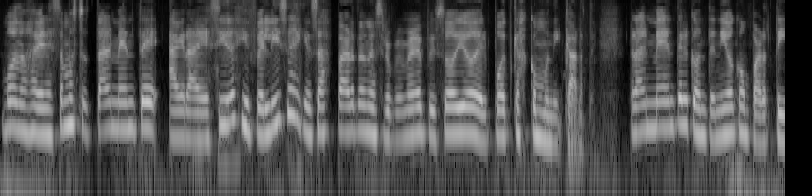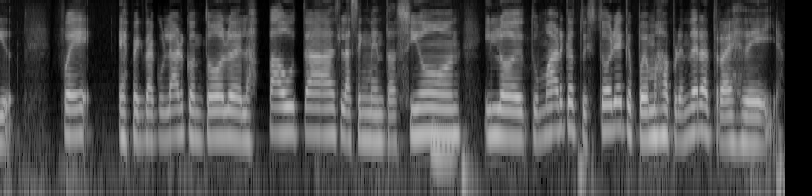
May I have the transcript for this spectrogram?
Bueno, Javier, estamos totalmente agradecidos y felices de que seas parte de nuestro primer episodio del podcast Comunicarte. Realmente el contenido compartido fue espectacular con todo lo de las pautas, la segmentación y lo de tu marca, tu historia que podemos aprender a través de ella.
